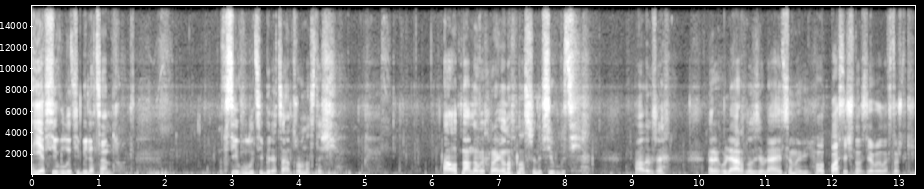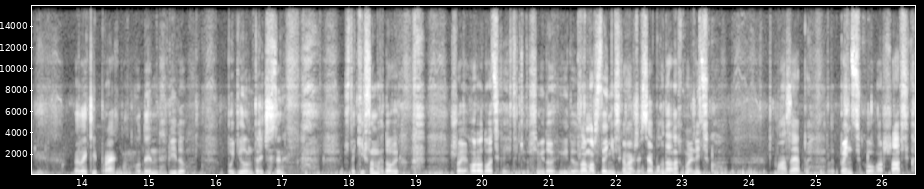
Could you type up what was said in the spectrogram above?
Є всі вулиці біля центру. Всі вулиці біля центру в нас теж є. А от на нових районах у нас ще не всі вулиці є. Але вже регулярно з'являються нові. От пасічно з'явилось тож таки великий проект, годинне відео поділене на три частини. З таких самих довгих, що є Городоцька, і такі самі довгі відео. За Марстинівська, майже вся Богдана Хмельницького, Мазепи, Липинського, Варшавська,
